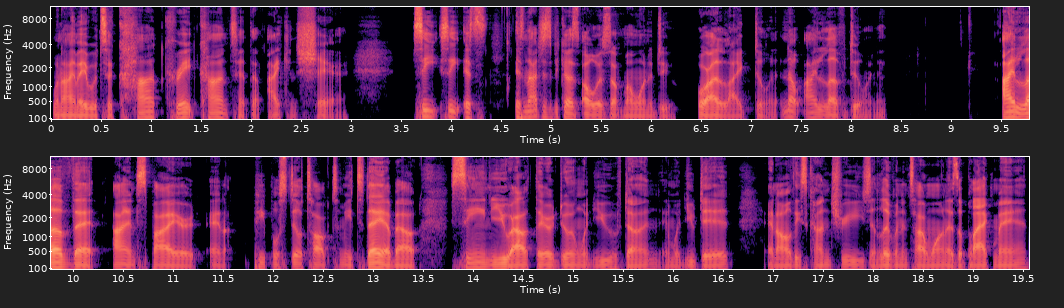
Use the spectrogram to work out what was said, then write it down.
when I'm able to con- create content that I can share. See, see, it's it's not just because oh, it's something I want to do or I like doing it. No, I love doing it. I love that I inspired and people still talk to me today about seeing you out there doing what you have done and what you did in all these countries and living in Taiwan as a black man,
